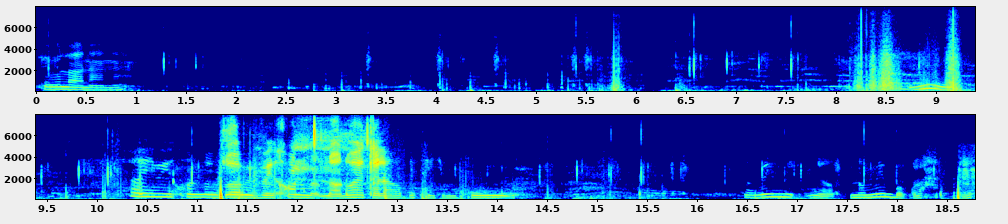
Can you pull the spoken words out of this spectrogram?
ใช้เวลานานนะเฮ้ยมีคนแต่งตัวเป็นเบคอนแบบเราด้วยแต่เราเป็นสีชมพูเราไม่มีเดี๋ยวเราไม่บอกรหัสนะ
